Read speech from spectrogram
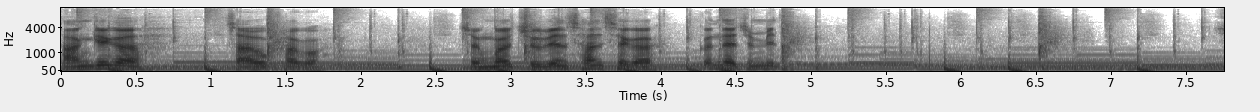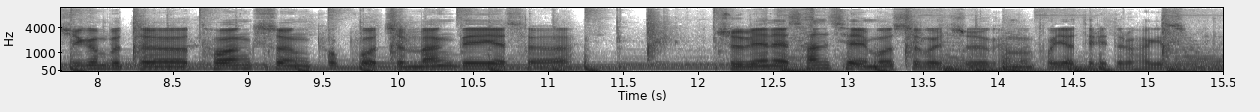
안개가 자욱하고 정말 주변 산세가 끝내줍니다. 지금부터 토항성 폭포 전망대에서 주변의 산세의 모습을 쭉 한번 보여드리도록 하겠습니다.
